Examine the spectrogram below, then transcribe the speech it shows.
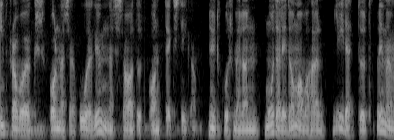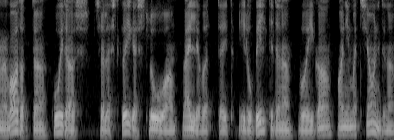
InfraWorks kolmesaja kuuekümnest saadud kontekstiga. nüüd, kus meil on mudelid omavahel liidetud, võime me vaadata, kuidas sellest kõigest luua väljavõtteid ilupiltidena või ka animatsioonidena.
